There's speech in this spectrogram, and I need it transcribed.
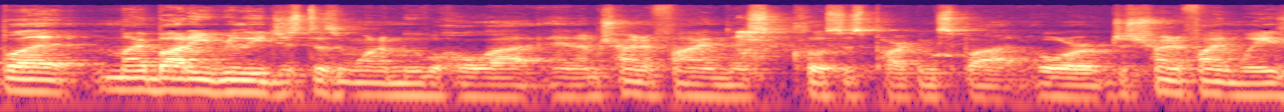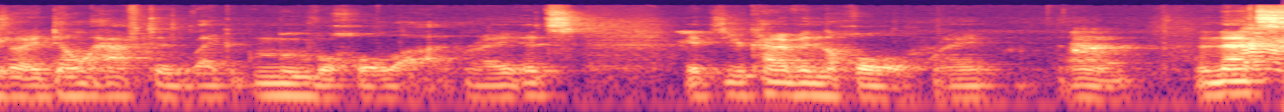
but my body really just doesn't want to move a whole lot, and I'm trying to find this closest parking spot, or just trying to find ways that I don't have to like move a whole lot. Right? It's it's you're kind of in the hole, right? Um, and that's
